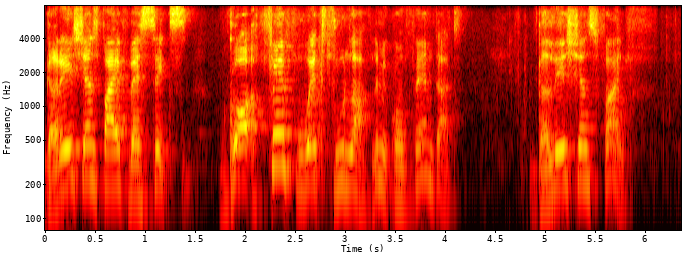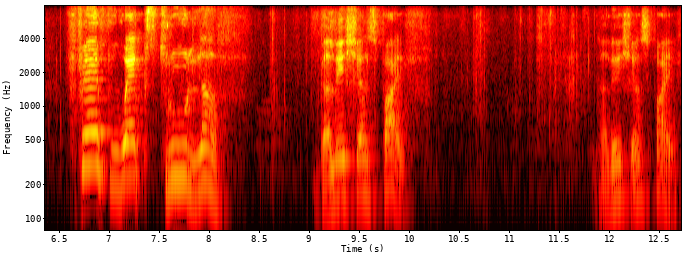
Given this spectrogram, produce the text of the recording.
Galatians 5, verse 6. God, faith works through love. Let me confirm that. Galatians 5. Faith works through love. Galatians 5. Galatians 5.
